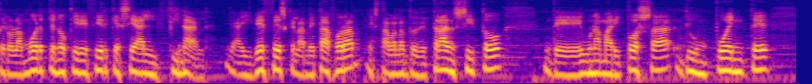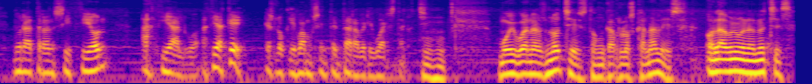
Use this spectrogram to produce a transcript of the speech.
pero la muerte no quiere decir que sea el final. hay veces que la metáfora está hablando de tránsito, de una mariposa, de un puente, de una transición hacia algo. ¿Hacia qué? Es lo que vamos a intentar averiguar esta noche. Muy buenas noches, don Carlos Canales. Hola, muy buenas noches.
